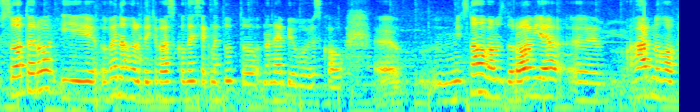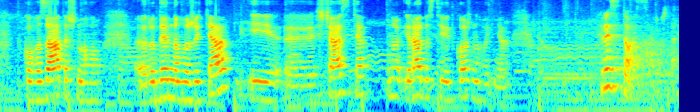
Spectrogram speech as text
в сотеро і винагородить вас колись, як не тут, то на небі обов'язково. Е, Міцного вам здоров'я, гарного, такого затишного родинного життя і щастя, ну і радості від кожного дня. Христос рождає.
